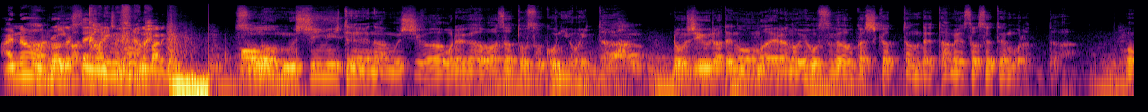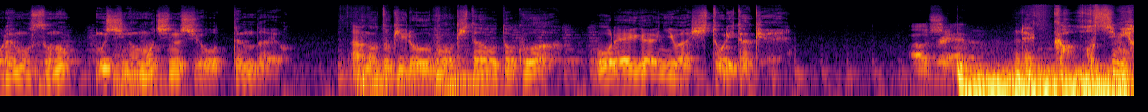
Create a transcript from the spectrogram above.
I know, bro. They're saying way. I'm about to get. その虫みてえな虫は俺がわざとそこに置いた路地裏でのお前らの様子がおかしかったんで試させてもらった俺もその虫の持ち主を追ってんだよあの時ローブを着た男は俺以外には一人だけ Oh shit. 劣化星宮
